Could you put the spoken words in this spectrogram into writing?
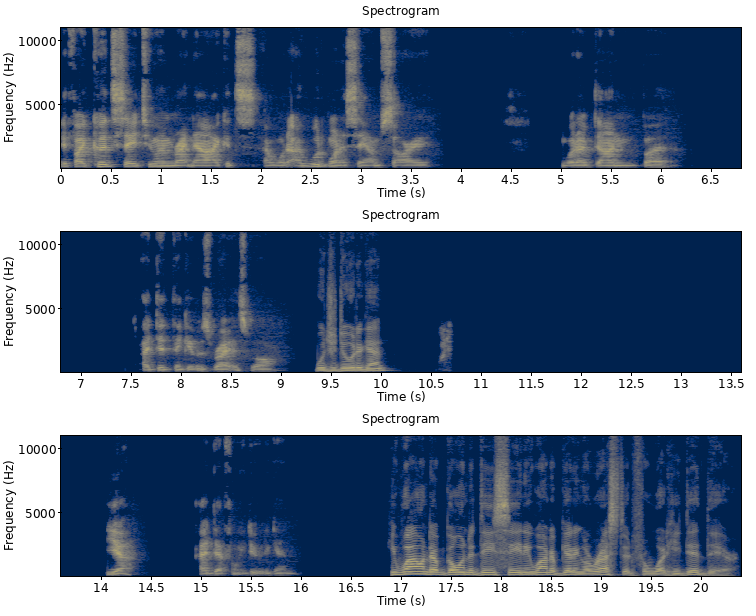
if I could say to him right now, I could, I would, I would want to say I'm sorry what I've done, but I did think it was right as well. Would you do it again? Yeah, I'd definitely do it again. He wound up going to DC and he wound up getting arrested for what he did there.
